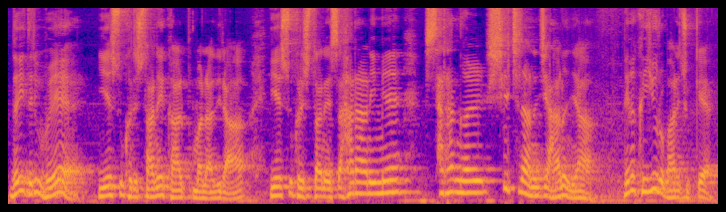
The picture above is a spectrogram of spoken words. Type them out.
너희들이 왜 예수 그리스도 안에 거할 뿐만 아니라 예수 그리스도 안에서 하나님의 사랑을 실천하는지 아느냐? 내가 그 이유로 말해줄게.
